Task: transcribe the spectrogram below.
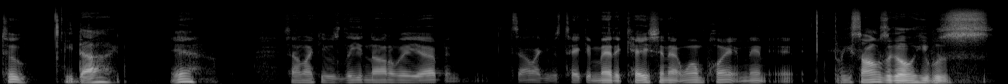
two. He died. Yeah. Sound like he was leading all the way up, and sound like he was taking medication at one point, and then it, Three songs ago, he was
